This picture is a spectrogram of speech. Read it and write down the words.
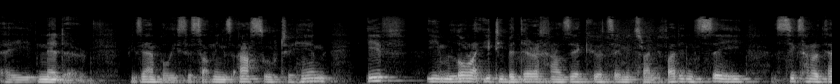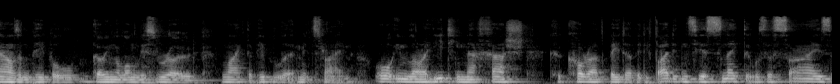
a neder. For example, he says something's asur to him if if I didn't see 600,000 people going along this road like the people at Mitzrayim, or im nachash beit if I didn't see a snake that was the size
